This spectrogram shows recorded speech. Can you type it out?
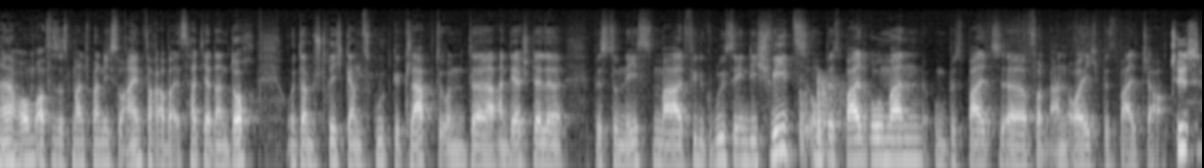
Homeoffice ist manchmal nicht so einfach, aber es hat ja dann doch unterm Strich ganz gut geklappt. Und äh, an der Stelle bis zum nächsten Mal. Viele Grüße in die Schweiz und bis bald, Roman. Und bis bald äh, von, an euch. Bis bald. Ciao. Tschüss.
